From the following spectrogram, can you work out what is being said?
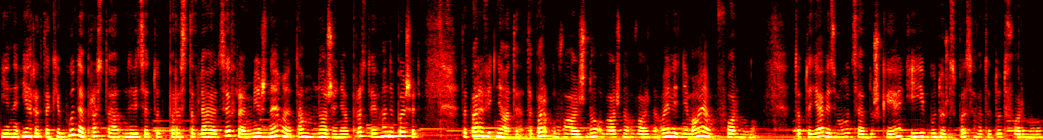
і на y так буде. Просто дивіться, тут переставляю цифри між ними, там множення. Просто його не пишуть. Тепер відняти. Тепер уважно, уважно, уважно. Ми віднімаємо формулу. Тобто я візьму це в дужки і буду розписувати тут формулу.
